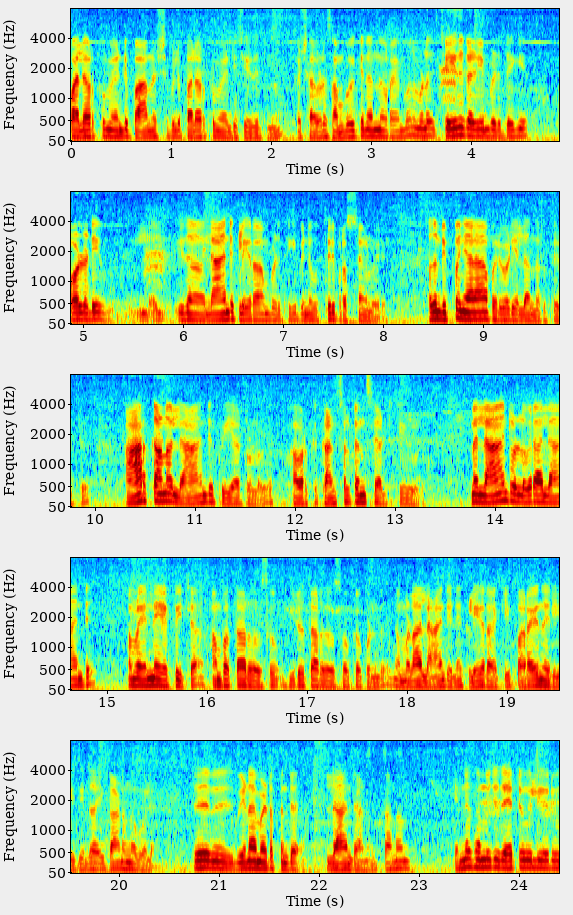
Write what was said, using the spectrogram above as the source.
പലർക്കും വേണ്ടി പാർട്ണർഷിപ്പിൽ പലർക്കും വേണ്ടി ചെയ്തിട്ടുണ്ട് പക്ഷേ അവിടെ സംഭവിക്കുന്നതെന്ന് പറയുമ്പോൾ നമ്മൾ ചെയ്ത് കഴിയുമ്പോഴത്തേക്ക് ഓൾറെഡി ഇത് ലാൻഡ് ക്ലിയർ ആകുമ്പോഴത്തേക്ക് പിന്നെ ഒത്തിരി പ്രശ്നങ്ങൾ വരും. അതുകൊണ്ട് ഇപ്പോൾ ഞാൻ ആ പരിപാടിയെല്ലാം നിർത്തിയിട്ട് ആർക്കാണോ ലാൻഡ് ഫ്രീ ആയിട്ടുള്ളത് അവർക്ക് കൺസൾട്ടൻസി ആയിട്ട് ചെയ്തു കൊടുക്കും. എന്നാൽ ലാൻഡ് ഉള്ളവർ ആ ലാൻഡ് നമ്മൾ എന്നെ ഏൽപ്പിച്ച അമ്പത്താറ് ദിവസവും ഇരുപത്താറ് ദിവസമൊക്കെ കൊണ്ട് നമ്മൾ ആ ലാൻഡിനെ ക്ലിയർ ആക്കി പറയുന്ന രീതിയിൽ ഈ കാണുന്ന പോലെ. ഇത് വീണ മേഡത്തിന്റെ ലാൻഡാണ് കാരണം എന്നെ സംബന്ധിച്ച് ഇത് ഏറ്റവും വലിയൊരു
